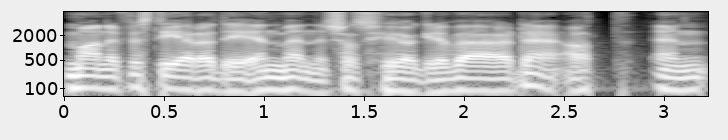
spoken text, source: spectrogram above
manifesterar det en människas högre värde att en,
